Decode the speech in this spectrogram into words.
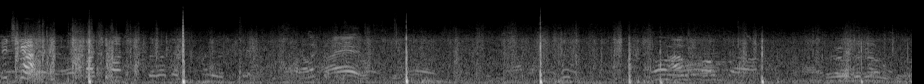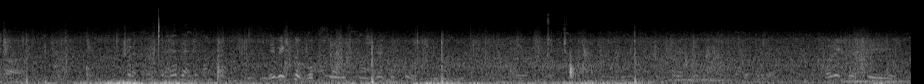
Tyčka. Kdybych to popřel, Kolik to si?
